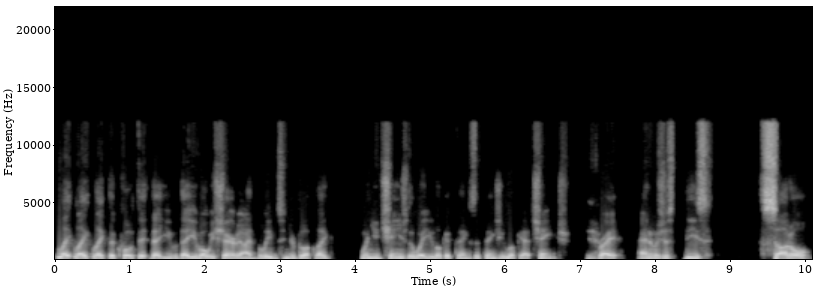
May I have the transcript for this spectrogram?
like like like the quote that, that you that you've always shared, and I believe it's in your book, like when you change the way you look at things, the things you look at change. Yeah. Right. And it was just these subtle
